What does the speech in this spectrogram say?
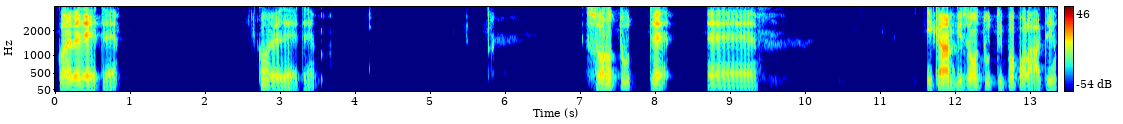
come vedete, come vedete sono tutte eh, i campi sono tutti popolati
